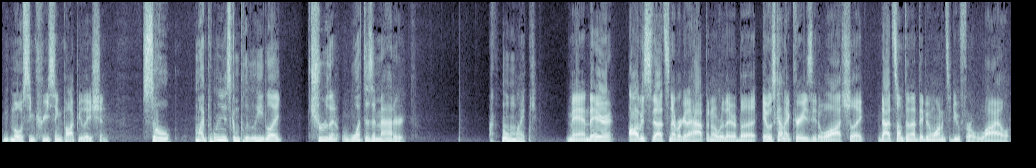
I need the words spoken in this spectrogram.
most increasing population. So my point is completely like true then. What does it matter? Oh my man, they're obviously that's never gonna happen over there, but it was kind of crazy to watch. Like that's something that they've been wanting to do for a while.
